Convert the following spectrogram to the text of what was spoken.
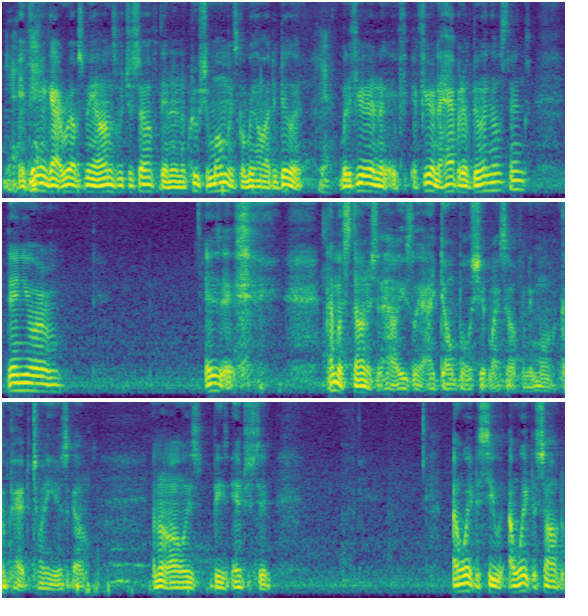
Yeah. If you Yeah. ain't got reps being honest with yourself, then in a crucial moment, it's gonna be hard to do it. Yeah. But if you're in, the, if, if you're in the habit of doing those things, then you're. I'm astonished at how easily I don't bullshit myself anymore compared to 20 years ago. I don't always be interested. I wait to see. I wait to solve the,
